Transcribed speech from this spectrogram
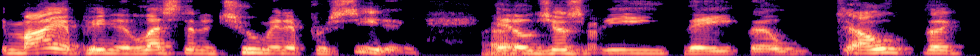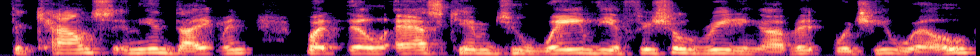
in my opinion, less than a two minute proceeding. Right. It'll just be they they'll tell the, the counts in the indictment, but they'll ask him to waive the official reading of it, which he will.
